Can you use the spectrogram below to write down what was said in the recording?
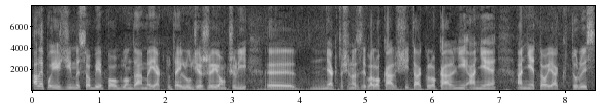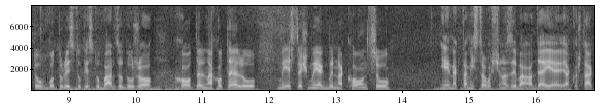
ale pojeździmy sobie, pooglądamy jak tutaj ludzie żyją, czyli e, jak to się nazywa, lokalsi, tak, lokalni, a nie, a nie to jak turystów, bo turystów jest tu bardzo dużo, hotel na hotelu, my jesteśmy jakby na końcu, nie wiem jak ta miejscowość się nazywa, Adeje jakoś tak,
